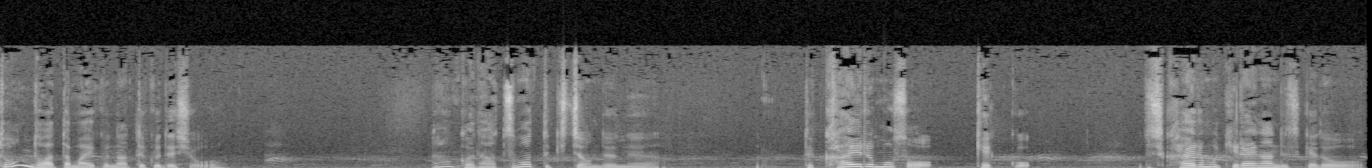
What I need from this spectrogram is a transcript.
どんどん頭良くなってくでしょ？なんかね集まってきちゃうんだよね。でカエルもそう。結構。私カエルも嫌いなんですけど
